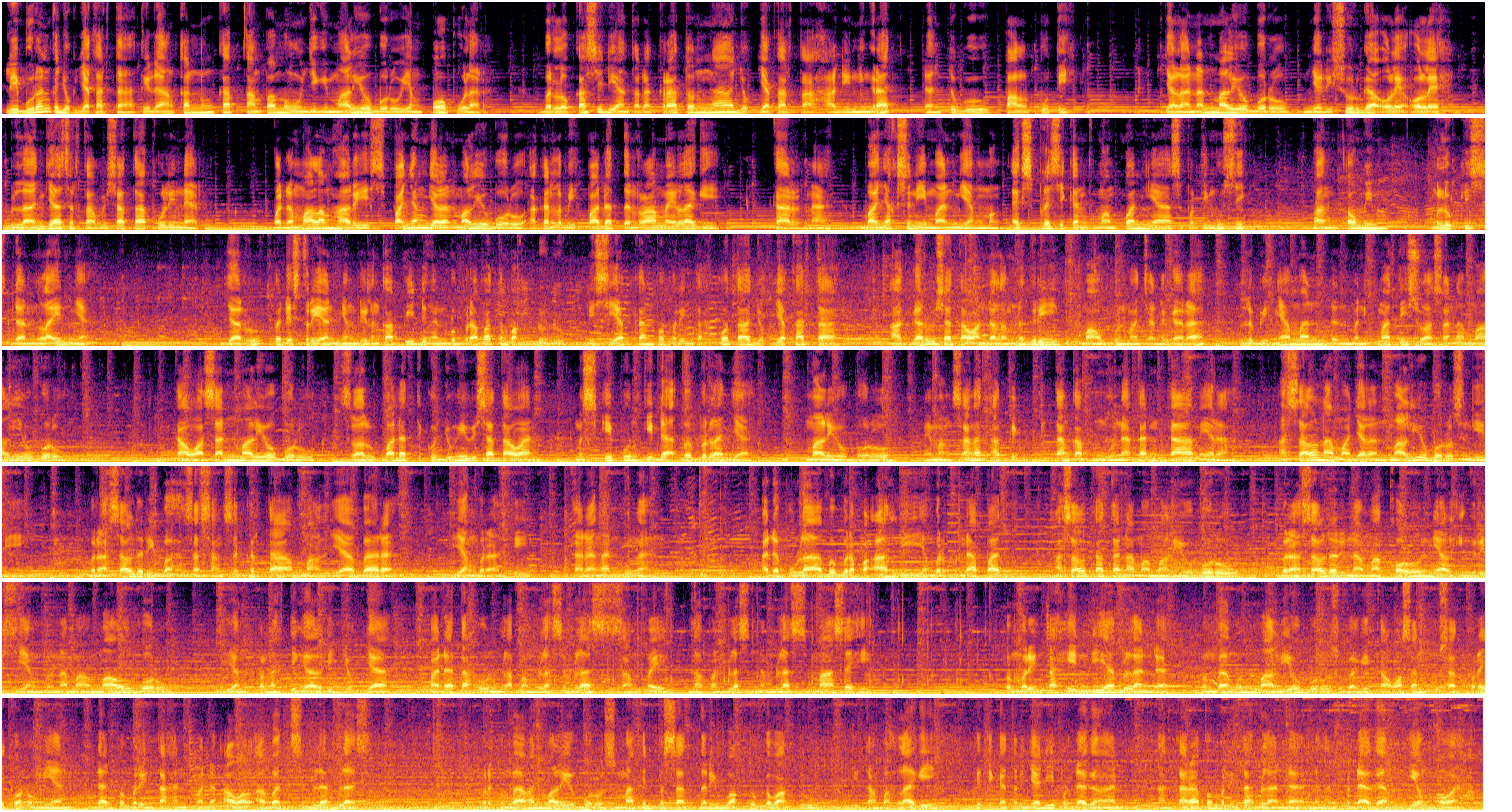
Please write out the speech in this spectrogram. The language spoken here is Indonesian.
Liburan ke Yogyakarta tidak akan lengkap tanpa mengunjungi Malioboro yang populer. Berlokasi di antara Keraton Nga Yogyakarta Hadiningrat dan Tugu Pal Putih. Jalanan Malioboro menjadi surga oleh-oleh, belanja serta wisata kuliner. Pada malam hari, sepanjang jalan Malioboro akan lebih padat dan ramai lagi karena banyak seniman yang mengekspresikan kemampuannya seperti musik, pantomim, melukis, dan lainnya. Jalur pedestrian yang dilengkapi dengan beberapa tempat duduk disiapkan pemerintah kota Yogyakarta agar wisatawan dalam negeri maupun mancanegara lebih nyaman dan menikmati suasana Malioboro. Kawasan Malioboro selalu padat dikunjungi wisatawan meskipun tidak berbelanja. Malioboro memang sangat apik ditangkap menggunakan kamera. Asal nama jalan Malioboro sendiri berasal dari bahasa Sangsekerta Malyabara yang berarti karangan bunga. Ada pula beberapa ahli yang berpendapat asal kata nama Malioboro berasal dari nama kolonial Inggris yang bernama Marlborough yang pernah tinggal di Jogja pada tahun 1811 sampai 1816 Masehi. Pemerintah Hindia Belanda membangun Malioboro sebagai kawasan pusat perekonomian dan pemerintahan pada awal abad 19. Perkembangan Malioboro semakin pesat dari waktu ke waktu, ditambah lagi ketika terjadi perdagangan antara pemerintah Belanda dengan pedagang Tionghoa.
